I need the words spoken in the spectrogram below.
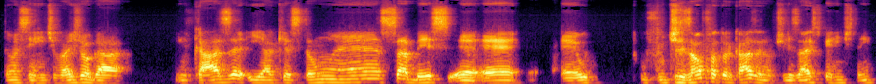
Então, assim, a gente vai jogar em casa e a questão é saber se é, é, é utilizar o fator casa, né? utilizar isso que a gente tem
